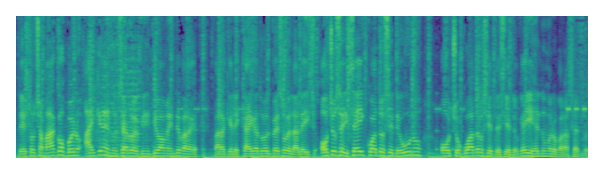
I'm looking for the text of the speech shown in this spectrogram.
de estos chamacos, bueno, hay que denunciarlo definitivamente para, para que les caiga todo el peso de la ley. 866-471-8477, ¿ok? Es el número para hacerlo.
